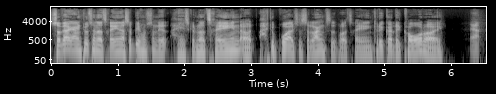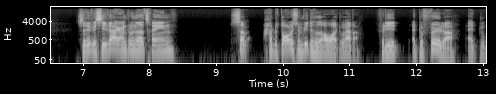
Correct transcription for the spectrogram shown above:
Så hver gang du tager ned og træner, så bliver hun sådan lidt, ej, skal du ned og træne? Og ej, du bruger altid så lang tid på at træne. Kan du ikke gøre det lidt kortere, ikke? Så det vil sige, at hver gang du er nede og træne, så har du dårlig samvittighed over, at du er der. Fordi at du føler, at du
